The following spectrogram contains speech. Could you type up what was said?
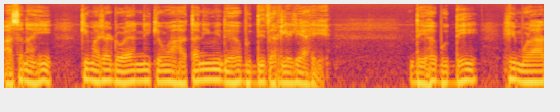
असं नाही की माझ्या डोळ्यांनी किंवा हातांनी मी देहबुद्धी धरलेली आहे. देहबुद्धी ही मुळात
